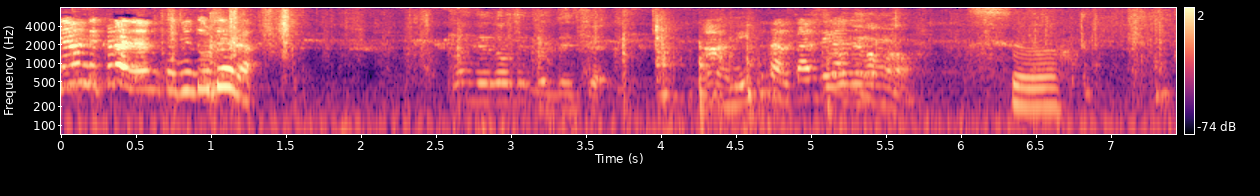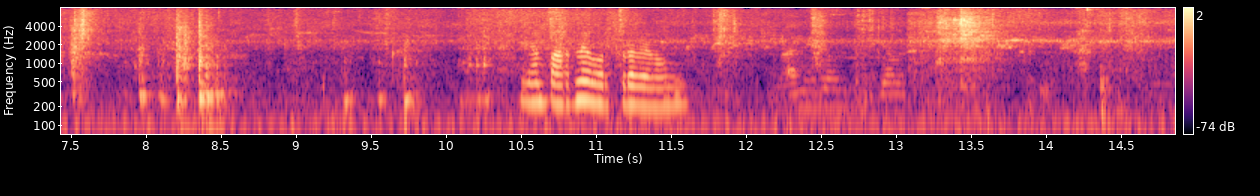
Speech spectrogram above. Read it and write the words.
ഞാൻ പറഞ്ഞ കുറച്ചുകൂടെ തരാം ഞാൻ ചെയ്തോട്ടില്ല ഉദ്ദേശിച്ചേ ആ നീ ഇപ്പൊ തൽക്കാലത്തേക്ക് ഇതൊക്കെ ഇടാൻ വേണം. ശ്ശേ. ഞാൻ പറഞ്ഞ കുറച്ചുകൂടെ വേണമെന്ന് ഞാൻ നീ ഒന്ന് പിടിക്കാൻ പറ്റും. തോട്ടി ഉണ്ടേ ആ തോട്ടിയാ.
